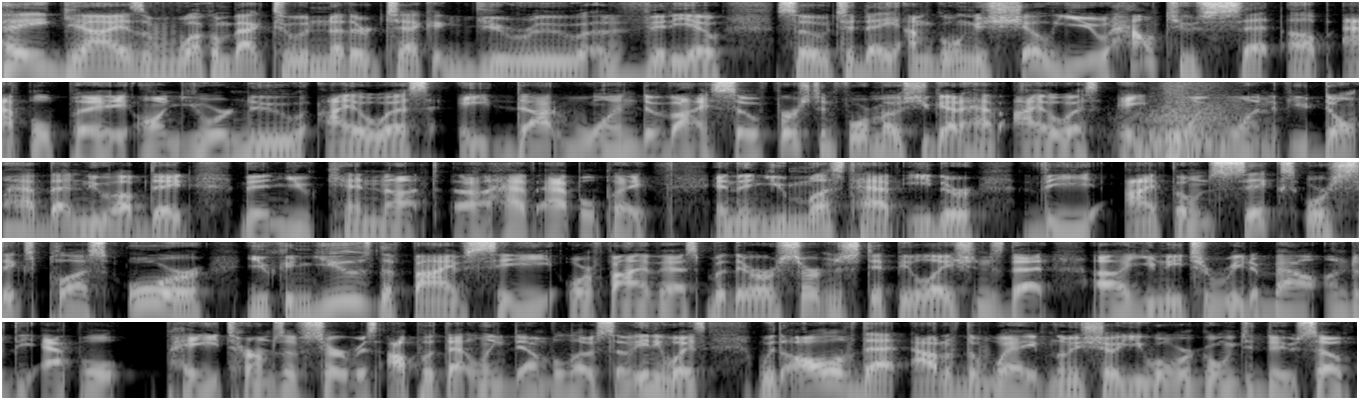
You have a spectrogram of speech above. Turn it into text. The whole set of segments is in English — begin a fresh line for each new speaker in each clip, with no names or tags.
Hey guys, welcome back to another Tech Guru video. So today I'm going to show you how to set up Apple Pay on your new iOS 8.1 device. So first and foremost, you got to have iOS 8.1. If you don't have that new update, then you cannot uh, have Apple Pay. And then you must have either the iPhone 6 or 6 Plus, or you can use the 5C or 5S, but there are certain stipulations that uh, you need to read about under the Apple pay terms of service. I'll put that link down below. So anyways, with all of that out of the way, let me show you what we're going to do. So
